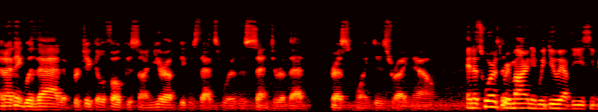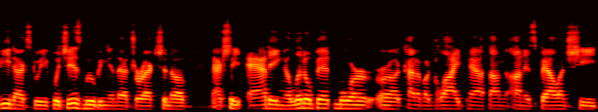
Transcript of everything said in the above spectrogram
And I think with that, a particular focus on Europe because that's where the center of that stress point is right now. And it's worth reminding we do have the ECB next week, which is moving in that direction of actually adding a little bit more uh, kind of a glide path on, on its balance sheet.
